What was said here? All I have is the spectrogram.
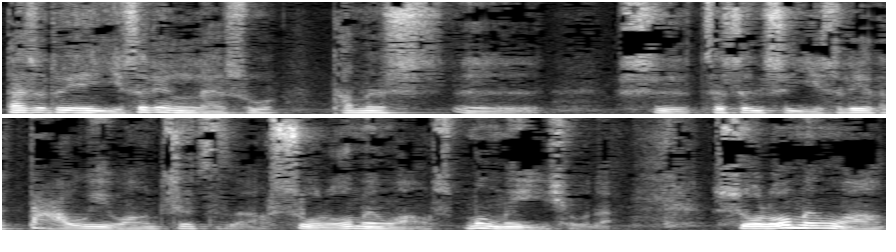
但是对于以色列人来说，他们是呃是这正是以色列的大卫王之子啊，所罗门王梦寐以求的。所罗门王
